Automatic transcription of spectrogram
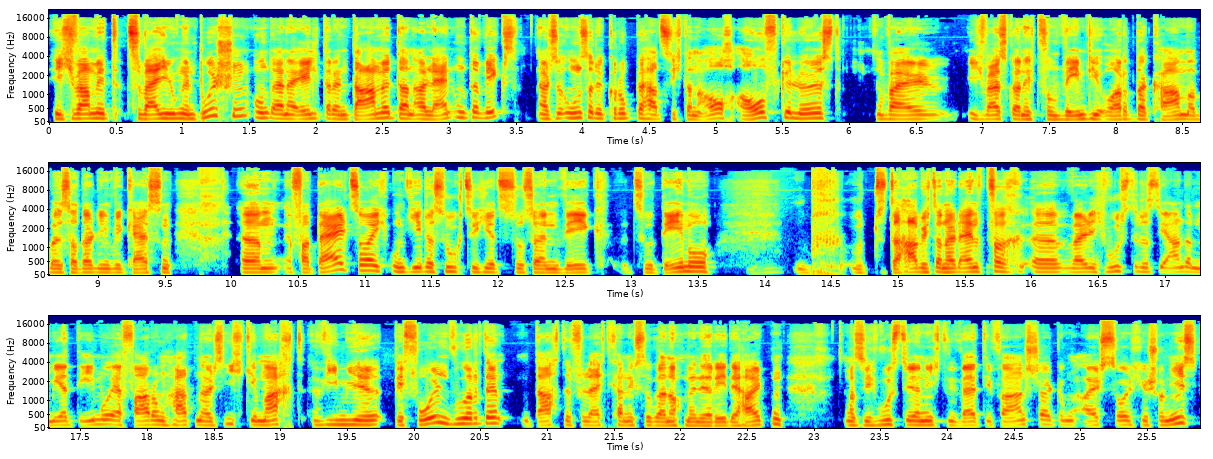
Ich war mit zwei jungen Burschen und einer älteren Dame dann allein unterwegs. Also unsere Gruppe hat sich dann auch aufgelöst, weil ich weiß gar nicht, von wem die Order kam, aber es hat halt irgendwie geheißen, ähm, verteilt euch und jeder sucht sich jetzt so seinen Weg zur Demo. Mhm und da habe ich dann halt einfach, äh, weil ich wusste, dass die anderen mehr Demo-Erfahrung hatten als ich gemacht, wie mir befohlen wurde. Dachte, vielleicht kann ich sogar noch meine Rede halten. Also ich wusste ja nicht, wie weit die Veranstaltung als solche schon ist.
